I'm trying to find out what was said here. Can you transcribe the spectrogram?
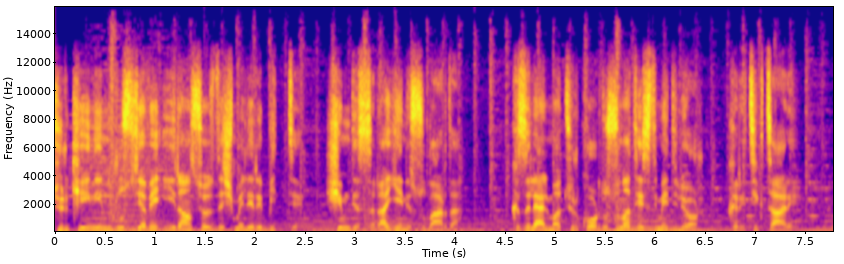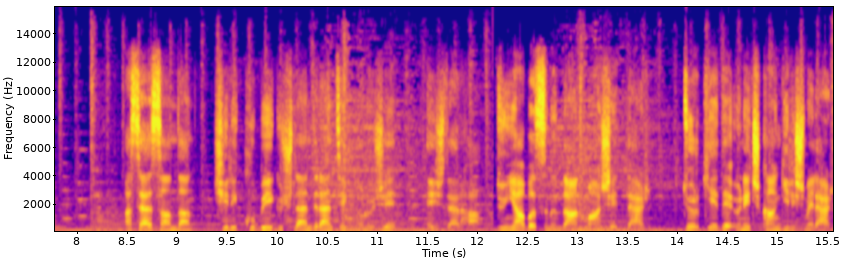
Türkiye'nin Rusya ve İran sözleşmeleri bitti. Şimdi sıra yeni sularda. Kızıl Elma Türk ordusuna teslim ediliyor. Kritik tarih. Aselsan'dan çelik kubbeyi güçlendiren teknoloji, ejderha. Dünya basınından manşetler, Türkiye'de öne çıkan gelişmeler,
